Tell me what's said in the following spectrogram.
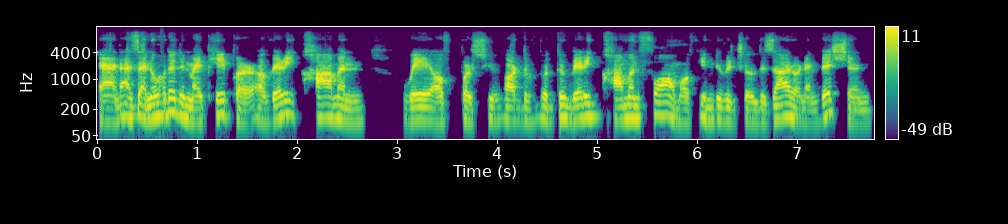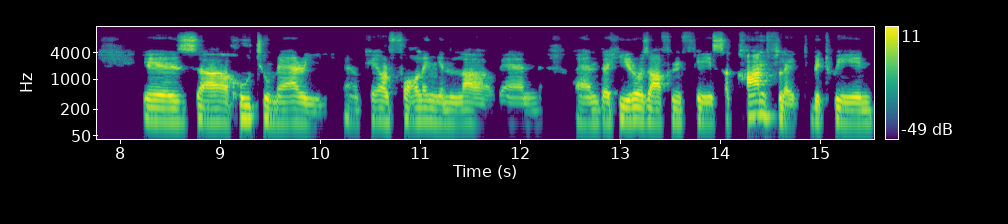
And as i noted in my paper a very common way of pursuing or the, the very common form of individual desire and ambition is uh, who to marry okay or falling in love. And and the heroes often face a conflict between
